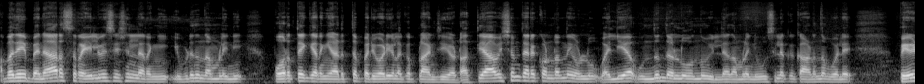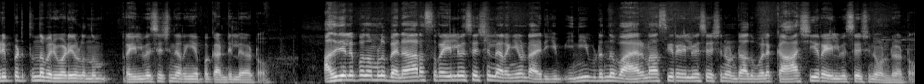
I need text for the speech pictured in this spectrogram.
അപ്പോൾ അതേ ബനാറസ് റെയിൽവേ സ്റ്റേഷനിൽ ഇറങ്ങി ഇവിടുന്ന് നമ്മളിനി പുറത്തേക്ക് ഇറങ്ങി അടുത്ത പരിപാടികളൊക്കെ പ്ലാൻ ചെയ്യാം കേട്ടോ. അത്യാവശ്യം തിരക്കുണ്ടെന്നേ ഉള്ളൂ. വലിയ ഉന്തും തള്ളും ഒന്നും ഇല്ല. നമ്മൾ ന്യൂസിലൊക്കെ കാണുന്ന പോലെ പേടിപ്പെടുത്തുന്ന പരിപാടികളൊന്നും റെയിൽവേ സ്റ്റേഷനിൽ ഇറങ്ങിയപ്പോൾ കണ്ടില്ല കേട്ടോ. അത് ചിലപ്പോൾ നമ്മൾ ബനാറസ് റെയിൽവേ സ്റ്റേഷനിൽ ഇറങ്ങിയോണ്ടായിരിക്കും. ഇനി ഇവിടുന്ന് വാരണാസി റെയിൽവേ സ്റ്റേഷൻ ഉണ്ട് അതുപോലെ കാശി റെയിൽവേ സ്റ്റേഷനും ഉണ്ട് കേട്ടോ.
